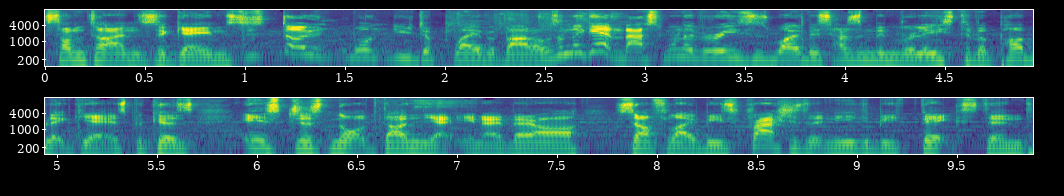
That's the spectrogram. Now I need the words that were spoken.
sometimes the games just don't want you to play the battles. And again, that's one of the reasons why this hasn't been released to the public yet, is because it's just not done yet. You know, there are stuff like these crashes that need to be fixed, and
